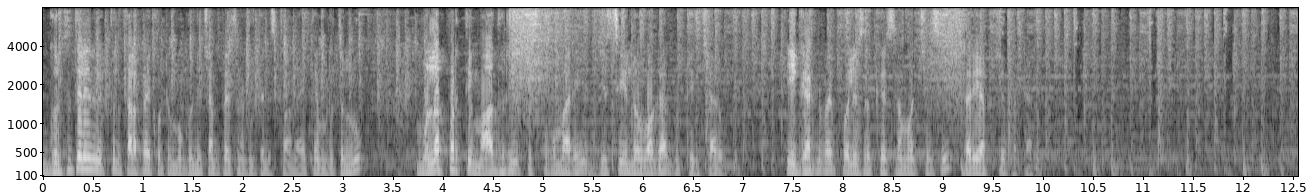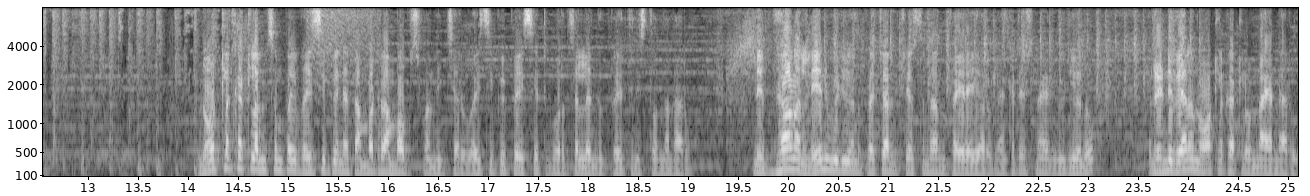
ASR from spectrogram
గుర్తు తెలియని వ్యక్తులు తలపై కొట్టి ముగ్గురిని చంపేసినట్లు తెలుస్తోంది. అయితే మృతులను ముల్లపర్తి మాధురి పుష్పకుమారి జెస్సీ లోవాగా గుర్తించారు. ఈ ఘటనపై పోలీసులు కేసు నమోదు చేసి దర్యాప్తు చేపట్టారు. నోట్ల కట్ల అంశంపై వైసీపీ నేత అంబటి రాంబాబు స్పందించారు. వైసీపీపై సెట్ బురచల్లేందుకు ప్రయత్నిస్తోందన్నారు. నిర్ధారణ లేని వీడియోను ప్రచారం చేస్తున్నారని ఫైర్ అయ్యారు. వెంకటేష్ నాయుడు వీడియోలో రెండు వేల నోట్ల కట్లు ఉన్నాయన్నారు.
